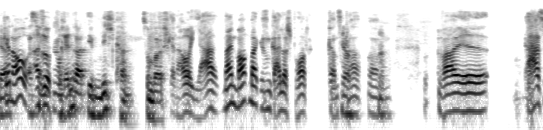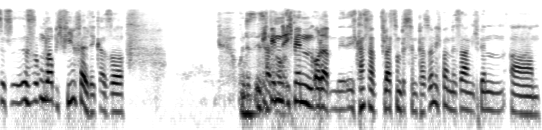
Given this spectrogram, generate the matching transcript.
Ja, genau. Was also man Rennrad eben nicht kann, zum Beispiel. Genau, ja. Nein, Mountainbike ist ein geiler Sport, ganz klar. Ja. Ähm, weil ja, es ist, es ist unglaublich vielfältig. Also und es ist ich halt bin, ich bin, oder ich kann es vielleicht so ein bisschen persönlich bei mir sagen, ich bin ähm,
